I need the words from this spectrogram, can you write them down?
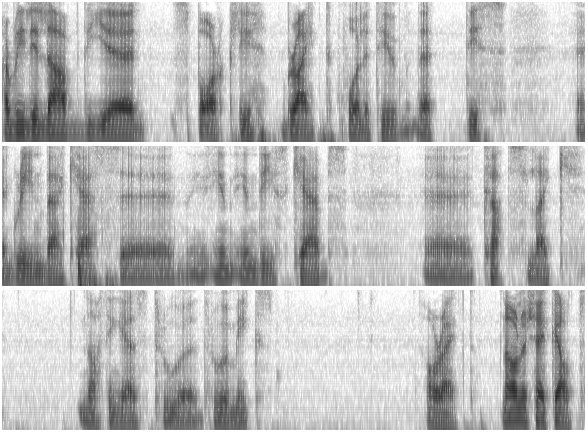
I really love the uh, sparkly, bright quality that this uh, greenback has uh, in in these cabs. Cuts like nothing else through a, through a mix. All right, now let's check out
